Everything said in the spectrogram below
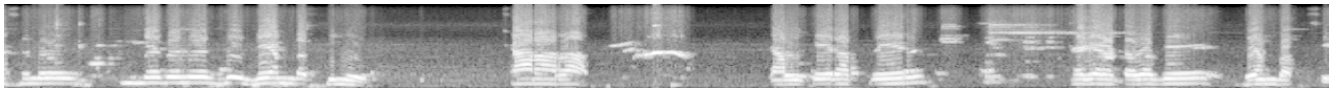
এখানে লেভেলের যে জ্যামটা ছিল, সারা রাত। কালকে রাত্রের এগারোটা বাজে জ্যাম বাজছে।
